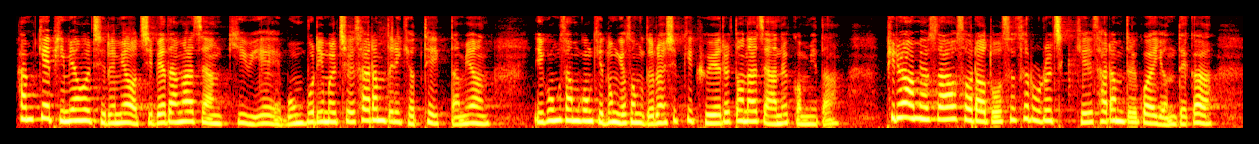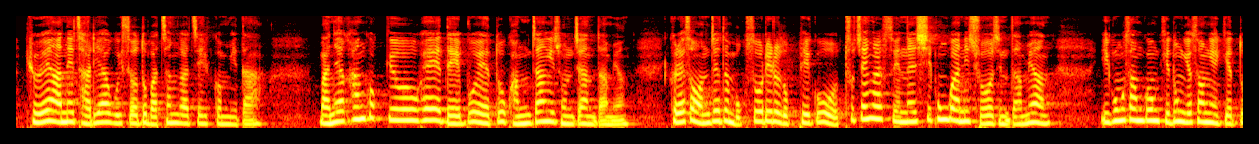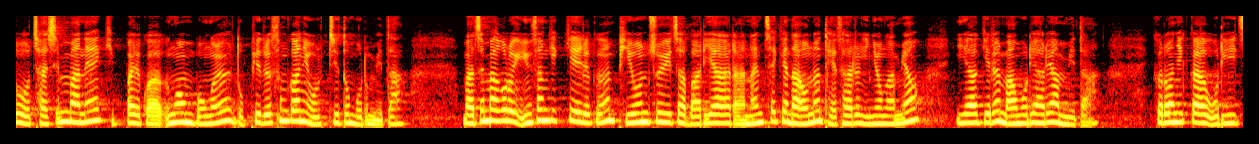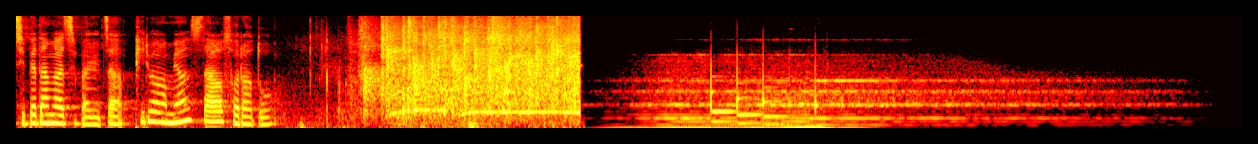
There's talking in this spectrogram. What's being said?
함께 비명을 지르며 지배당하지 않기 위해 몸부림을 칠 사람들이 곁에 있다면 2030 기동 여성들은 쉽게 교회를 떠나지 않을 겁니다. 필요하면 싸워서라도 스스로를 지킬 사람들과의 연대가 교회 안에 자리하고 있어도 마찬가지일 겁니다. 만약 한국교회 내부에도 광장이 존재한다면, 그래서 언제든 목소리를 높이고 투쟁할 수 있는 시공간이 주어진다면, 2030 기동 여성에게도 자신만의 깃발과 응원봉을 높이들 순간이 올지도 모릅니다. 마지막으로 인상 깊게 읽은 비혼주의자 마리아라는 책에 나오는 대사를 인용하며 이야기를 마무리하려 합니다. 그러니까 우리 지배당하지 말자. 필요하면 싸워서라도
